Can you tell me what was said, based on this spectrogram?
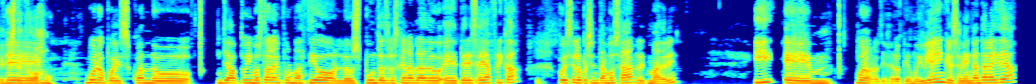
en este Eh, trabajo. Bueno, pues cuando ya obtuvimos toda la información, los puntos de los que han hablado eh, Teresa y África, pues se lo presentamos a Red Madre. Y eh, bueno, nos dijeron que muy bien, que les había encantado la idea,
